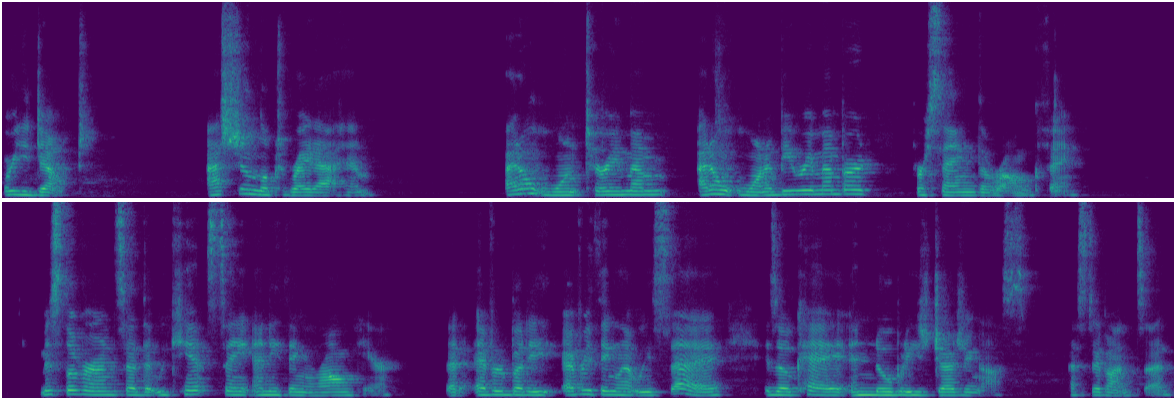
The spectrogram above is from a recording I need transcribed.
or you don't. Ashton looked right at him. I don't want to remember I don't want to be remembered for saying the wrong thing. Miss Laverne said that we can't say anything wrong here. That everybody everything that we say is okay and nobody's judging us, Esteban said.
